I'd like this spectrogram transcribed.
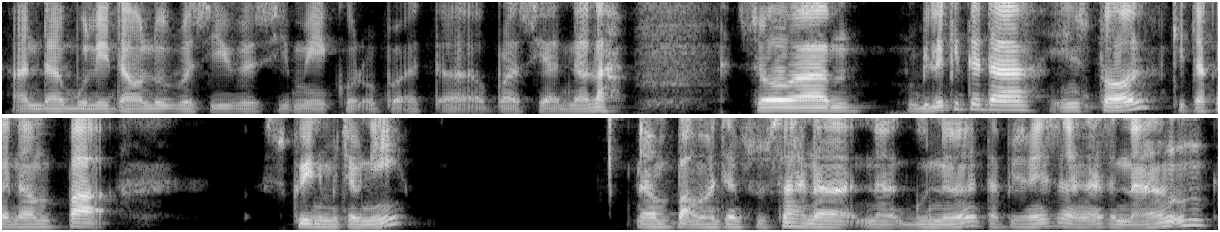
Anda boleh download versi-versi mengikut uh, operasi anda lah. So, um, bila kita dah install, kita akan nampak screen macam ni. Nampak macam susah nak nak guna, tapi sebenarnya sangat senang.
